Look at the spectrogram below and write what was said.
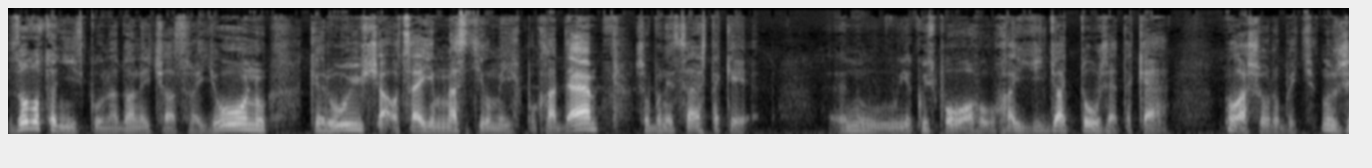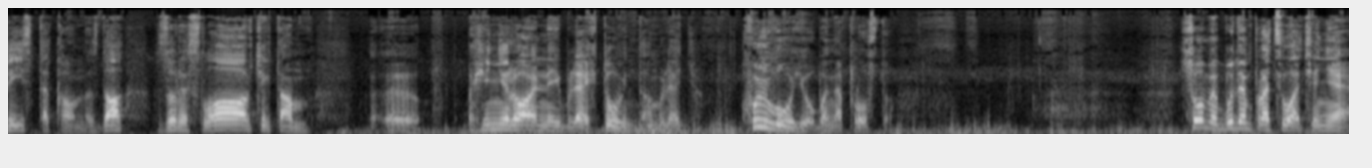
Золотоніського на даний час району, керуюча, оце їм на стіл ми їх покладемо, щоб вони все ж таки ну, якусь повагу, хай їдять теж таке. Ну, а що робити? Ну, жизнь така в нас, да? Зориславчик там, е, генеральний, блядь, хто він там, блядь? Хуйло йобане просто. Що ми будемо працювати чи ні?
